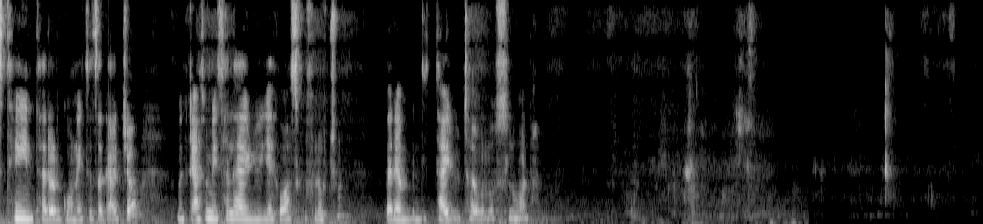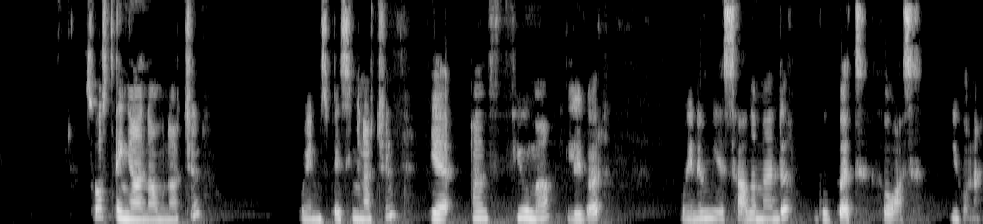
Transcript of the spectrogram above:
stain ተደርጎ ነው የተዘጋጀው። ምክንያቱም የተለያዩ የህዋስ ክፍሎቹን በደንብ እንዲታዩ ተብሎ ስለሆነ። ሶስተኛ ናሙናችን ወይም specimen ኣችን የ Amphiuma liver ወይንም የ salamander ጉበት ህዋስ ይሆናል።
